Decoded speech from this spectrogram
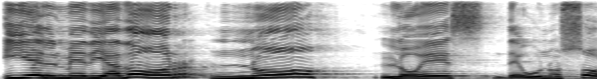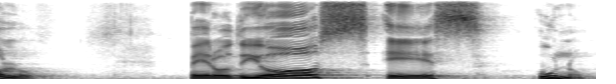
y el mediador no lo es de uno solo pero Dios es uno.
